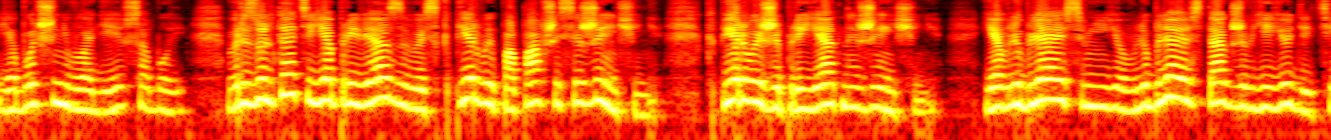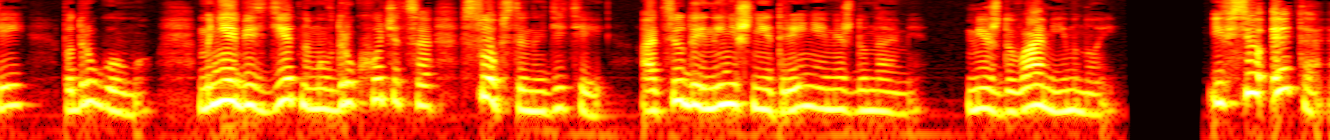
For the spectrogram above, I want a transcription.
я больше не владею собой. В результате я привязываюсь к первой попавшейся женщине, к первой же приятной женщине. Я влюбляюсь в нее, влюбляюсь также в ее детей, по-другому. Мне, бездетному, вдруг хочется собственных детей. Отсюда и нынешние трения между нами, между вами и мной. И все это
